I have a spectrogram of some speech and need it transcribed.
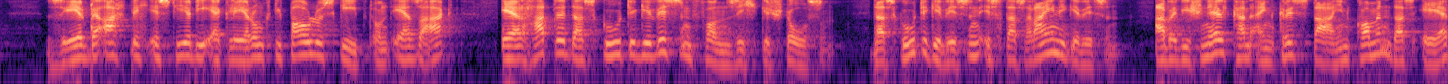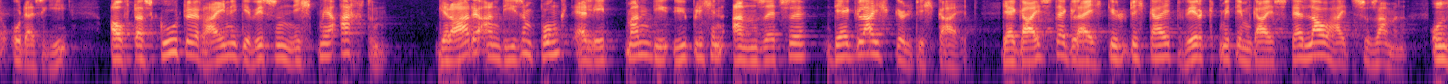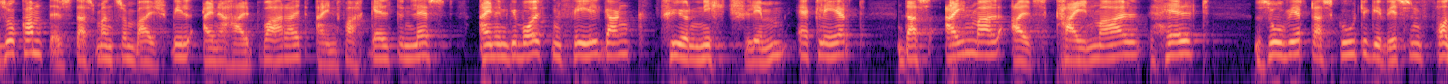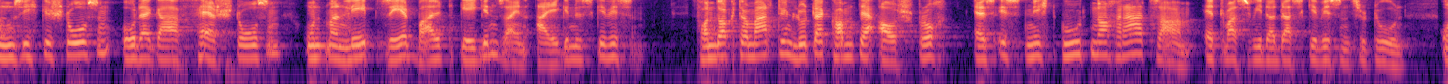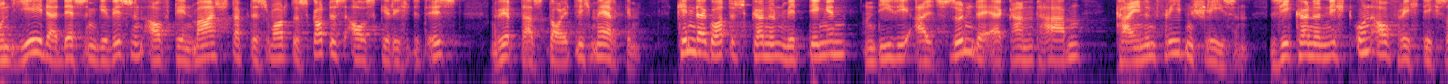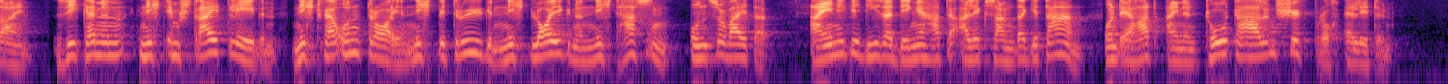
Sehr beachtlich ist hier die Erklärung, die Paulus gibt, und er sagt, er hatte das gute Gewissen von sich gestoßen. Das gute Gewissen ist das reine Gewissen. Aber wie schnell kann ein Christ dahin kommen, dass er oder sie auf das gute, reine Gewissen nicht mehr achten? Gerade an diesem Punkt erlebt man die üblichen Ansätze der Gleichgültigkeit. Der Geist der Gleichgültigkeit wirkt mit dem Geist der Lauheit zusammen. Und so kommt es, dass man zum Beispiel eine Halbwahrheit einfach gelten lässt, einen gewollten Fehlgang für nicht schlimm erklärt, das einmal als keinmal hält, so wird das gute Gewissen von sich gestoßen oder gar verstoßen und man lebt sehr bald gegen sein eigenes Gewissen. Von Dr. Martin Luther kommt der Ausspruch, es ist nicht gut noch ratsam, etwas wider das Gewissen zu tun. Und jeder, dessen Gewissen auf den Maßstab des Wortes Gottes ausgerichtet ist, wird das deutlich merken. Kinder Gottes können mit Dingen, die sie als Sünde erkannt haben, keinen Frieden schließen. Sie können nicht unaufrichtig sein. Sie können nicht im Streit leben, nicht veruntreuen, nicht betrügen, nicht leugnen, nicht hassen und so weiter. Einige dieser Dinge hatte Alexander getan und er hat einen totalen Schiffbruch erlitten.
